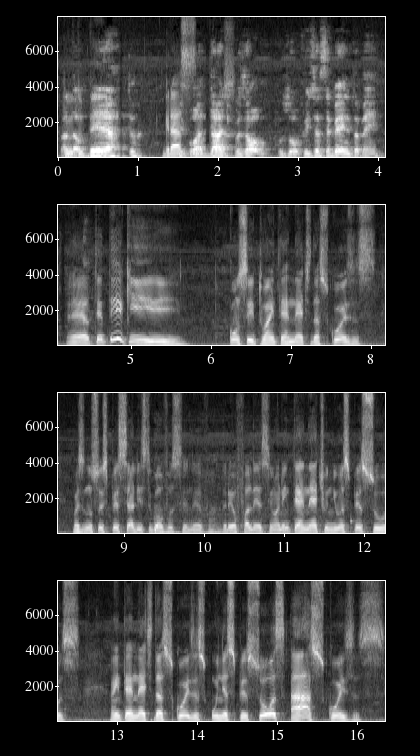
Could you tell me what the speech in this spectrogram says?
Tudo Adalberto. bem. Graças e boa a tarde Deus. para os ouvintes da CBN também. É, eu tentei aqui conceituar a internet das coisas, mas eu não sou especialista igual você, né, Evandro? Eu falei assim, olha, a internet uniu as pessoas. A internet das coisas une as pessoas às coisas.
